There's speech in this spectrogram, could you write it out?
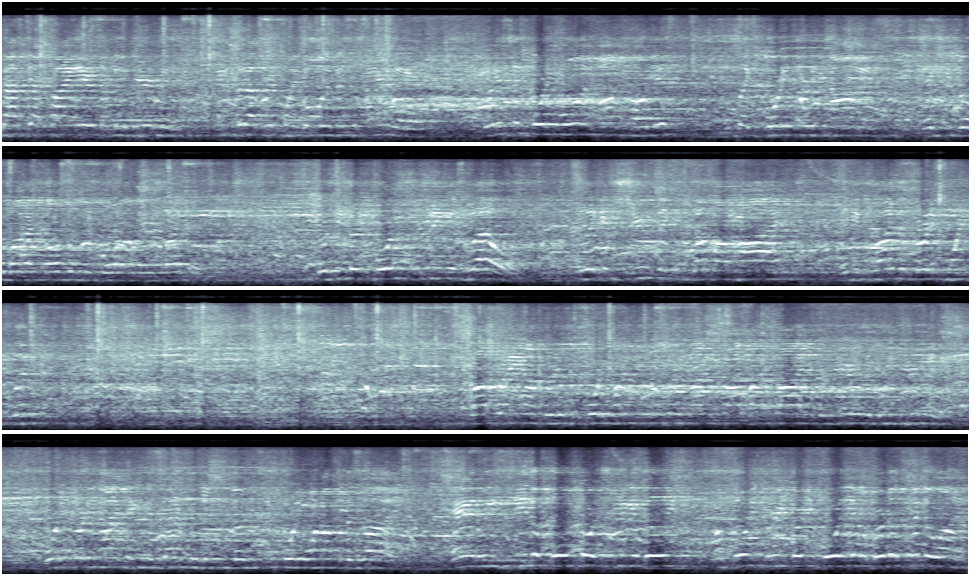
past that Pioneers under the pyramid. He put up three-point goal and misses two there. 36-41 on target. It's like 40-39. Nations Robotics also moves the on their cycle. 13-34 shooting as well. So they can shoot, they can jump up high, they can climb the 30-point limit. 32 41 off to the side. And we see the full court shooting ability of 43 34, the Alberta Mega Line.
